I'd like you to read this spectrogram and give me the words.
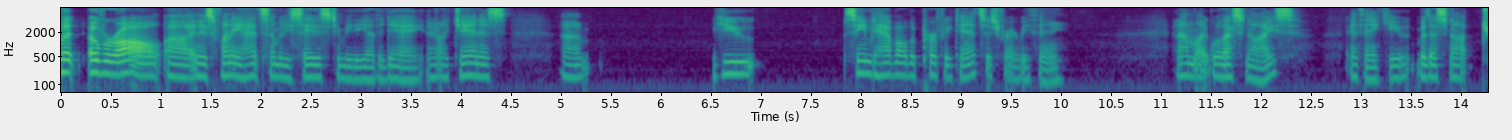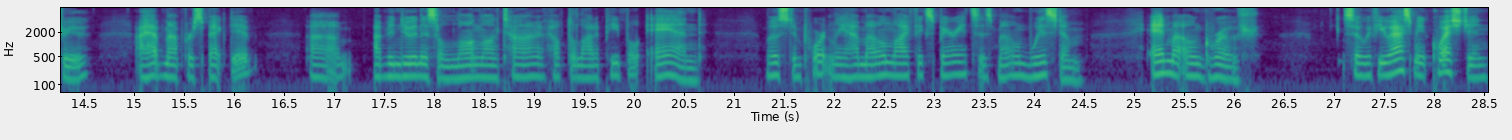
But overall, uh, and it's funny, I had somebody say this to me the other day. They're like, Janis, um, you seem to have all the perfect answers for everything. And I'm like, well, that's nice. And thank you. But that's not true. I have my perspective. Um, I've been doing this a long, long time. I've helped a lot of people. And most importantly, I have my own life experiences, my own wisdom, and my own growth. So if you ask me a question,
